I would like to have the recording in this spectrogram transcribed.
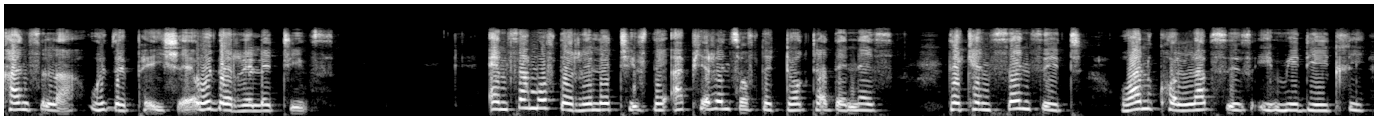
counselor with the patient, with the relatives. And some of the relatives, the appearance of the doctor, the nurse, they can sense it. One collapses immediately.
